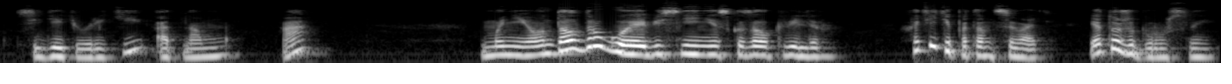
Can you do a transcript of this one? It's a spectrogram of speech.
— сидеть у реки одному, а? Мне он дал другое объяснение, — сказал Квиллер. Хотите потанцевать? Я тоже грустный,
